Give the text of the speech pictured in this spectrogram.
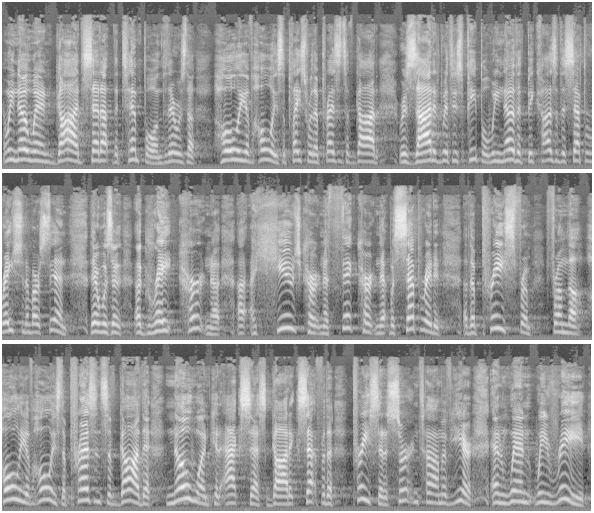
And we know when God set up the temple and there was the Holy of Holies, the place where the presence of God resided with his people, we know that because of the separation of our sin, there was a, a great curtain, a, a, huge curtain, a thick curtain that was separated the priests from, from the Holy of Holies, the presence of God, that no one could access God except for the priests at a certain time of year. And when we read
